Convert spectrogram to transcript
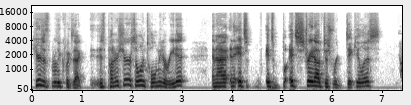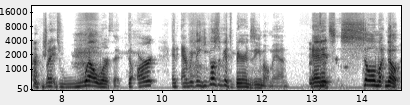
here's a really quick Zach. His Punisher. Someone told me to read it, and I and it's it's it's straight up just ridiculous, but it's well worth it. The art and everything. He goes up against Baron Zemo, man, and it's so much. No,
